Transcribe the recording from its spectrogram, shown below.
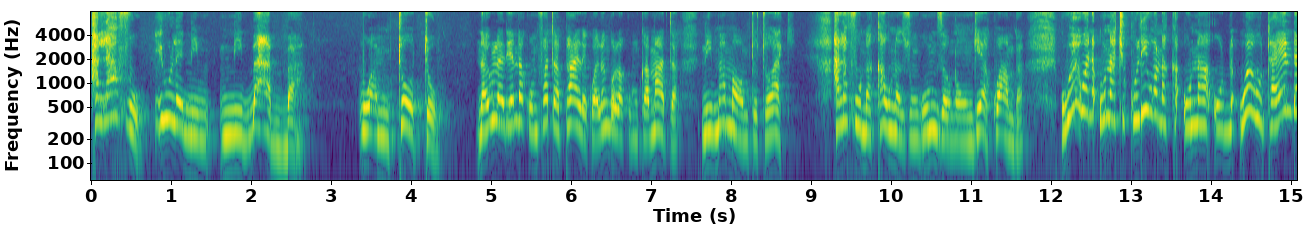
Halafu yule ni, ni baba wa mtoto na yule alienda kumfata pale kwa lengo la kumkamata ni mama wa mtoto wake. Halafu unakaa unazungumza, unaongea kwamba wewe unachukuliwa una, una, una, wewe utaenda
